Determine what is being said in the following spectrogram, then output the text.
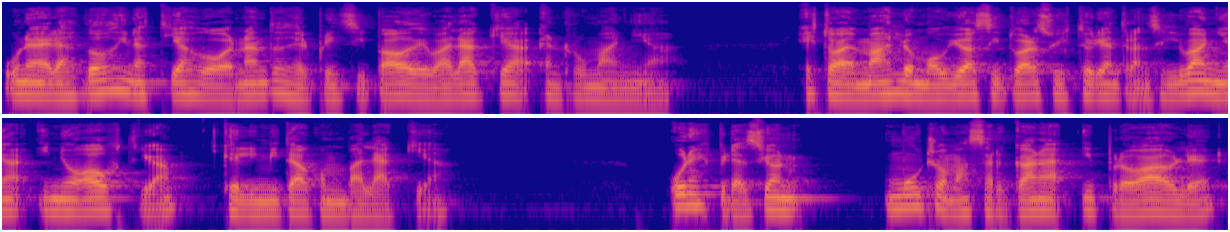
una de las dos dinastías gobernantes del Principado de Valaquia en Rumania. Esto además lo movió a situar su historia en Transilvania y no Austria, que limita con Valaquia. Una inspiración mucho más cercana y probable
